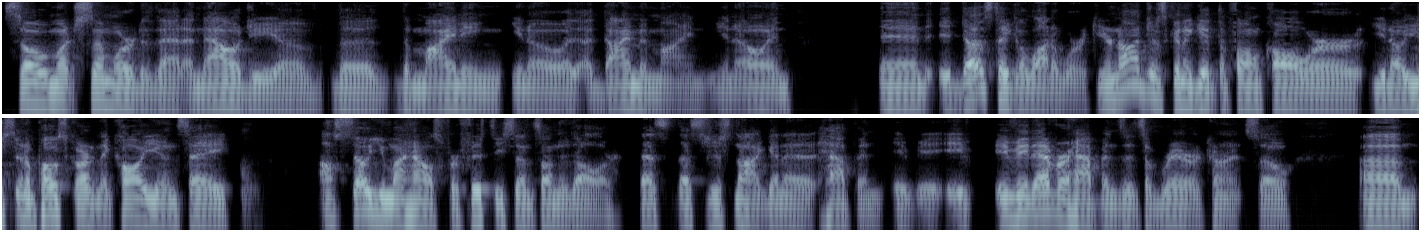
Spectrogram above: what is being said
so much similar to that analogy of the the mining, you know, a, a diamond mine, you know, and and it does take a lot of work. You're not just going to get the phone call where you know you send a postcard and they call you and say, "I'll sell you my house for fifty cents on the dollar." That's that's just not going to happen. If, if if it ever happens, it's a rare occurrence. So, um,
